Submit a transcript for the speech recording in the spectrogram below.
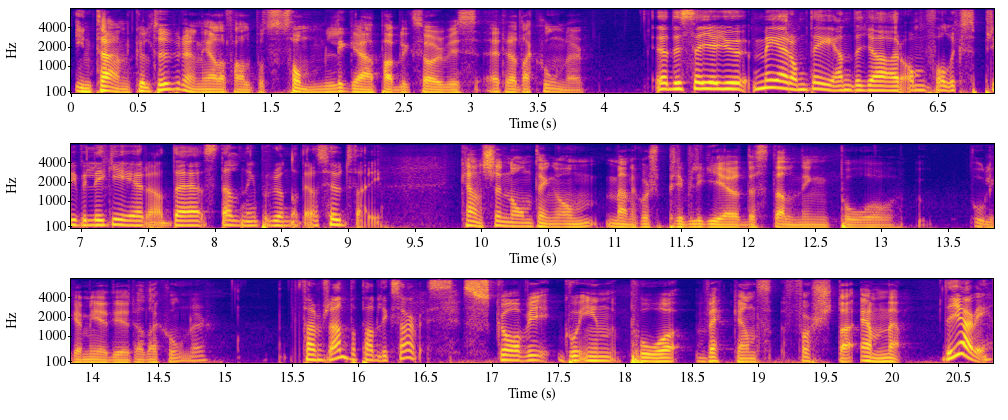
internkulturen i alla fall på somliga public service-redaktioner. Ja, det säger ju mer om det än det gör om folks privilegierade ställning på grund av deras hudfärg. Kanske någonting om människors privilegierade ställning på olika medieredaktioner. Framförallt på public service. Ska vi gå in på veckans första ämne? Det gör vi.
